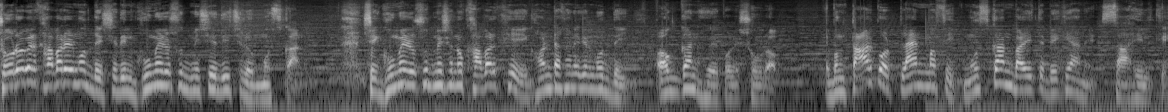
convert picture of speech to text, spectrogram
সৌরভের খাবারের মধ্যে সেদিন ঘুমের ওষুধ মিশিয়ে দিয়েছিল মুস্কান। সেই ঘুমের ওষুধ মেশানো খাবার খেয়ে ঘন্টাখানেকের মধ্যেই অজ্ঞান হয়ে পড়ে সৌরভ। এবং তারপর প্ল্যান মাফিক মুস্কান বাড়িতে ডেকে আনে সাহিলকে।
